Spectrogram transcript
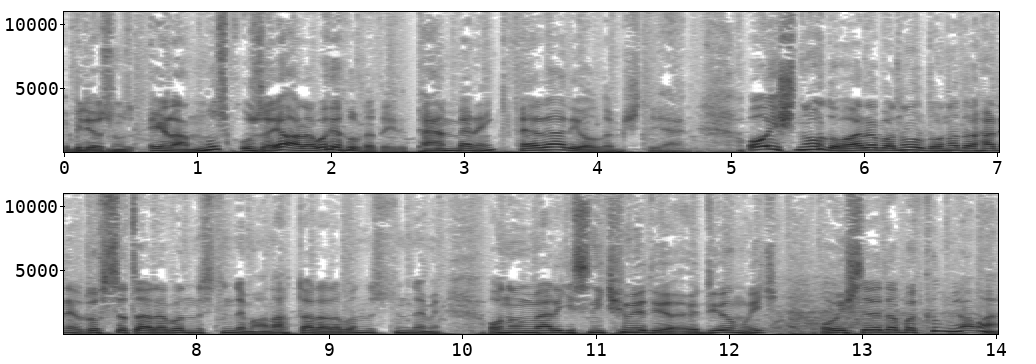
Biliyorsunuz Elon Musk uzaya araba yolladıydı. Pembe renk Ferrari yollamıştı yani. O iş ne oldu? O araba ne oldu? Ona da hani ruhsatı arabanın üstünde mi? Anahtar arabanın üstünde mi? Onun vergisini kim ödüyor? Ödüyor mu hiç? O işlere de bakılmıyor ama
